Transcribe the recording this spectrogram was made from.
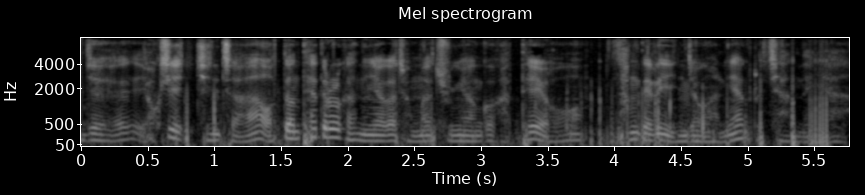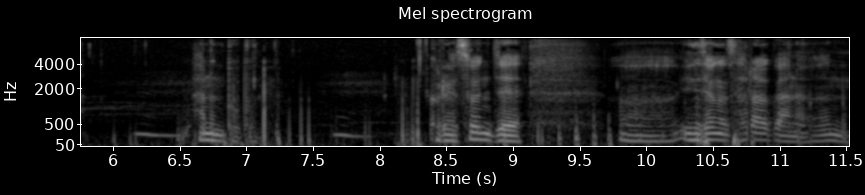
이제 역시 진짜 어떤 태도를 갖느냐가 정말 중요한 것 같아요. 상대를 인정하느냐 그렇지 않느냐 하는 부분. 그래서 이제 어, 인생을 살아가는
